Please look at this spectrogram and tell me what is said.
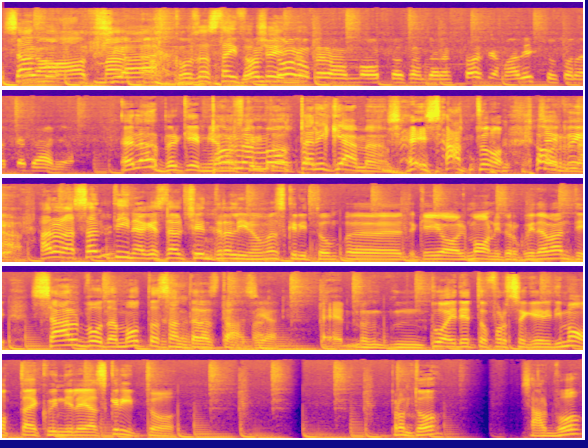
Salvo, ma cosa stai Non facendo? sono però a Motta Sant'Anastasia, ma adesso sono a Catania. E là perché mi hanno Torna a scritto Motta, richiama. Sì, esatto. Cioè, qui- allora, Santina che sta al centralino mi ha scritto eh, che io ho il monitor qui davanti. Salvo da Motta Sant'Anastasia. Eh, tu hai detto forse che eri di Motta e quindi lei ha scritto. Pronto? Salvo?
